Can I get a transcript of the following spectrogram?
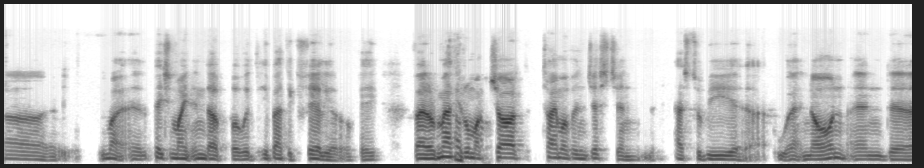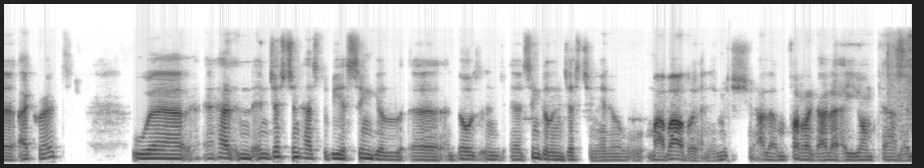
uh, you might, uh, the patient might end up with hepatic failure. Okay, for Matthew Romack chart, time of ingestion has to be uh, known and uh, accurate. والانجستشن هاز تو بي سنجل دوز سنجل انجستشن يعني مع بعضه يعني مش على مفرق على أي يوم كامل.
